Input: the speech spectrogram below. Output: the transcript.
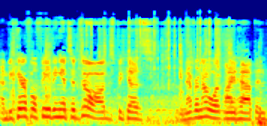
And be careful feeding it to dogs because you never know what might happen.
